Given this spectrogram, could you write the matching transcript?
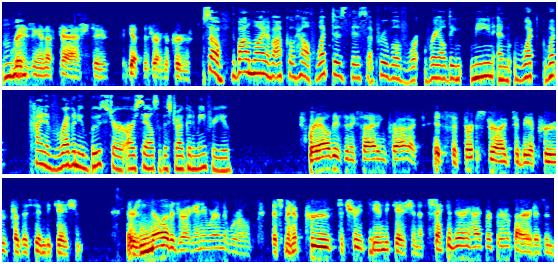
mm-hmm. raising enough cash to get the drug approved. So, the bottom line of OPKO Health, what does this approval of Rayaldee mean and what, what kind of revenue booster are sales of this drug going to mean for you? Rayaldee is an exciting product. It's the first drug to be approved for this indication. There's no other drug anywhere in the world that's been approved to treat the indication of secondary hyperparathyroidism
